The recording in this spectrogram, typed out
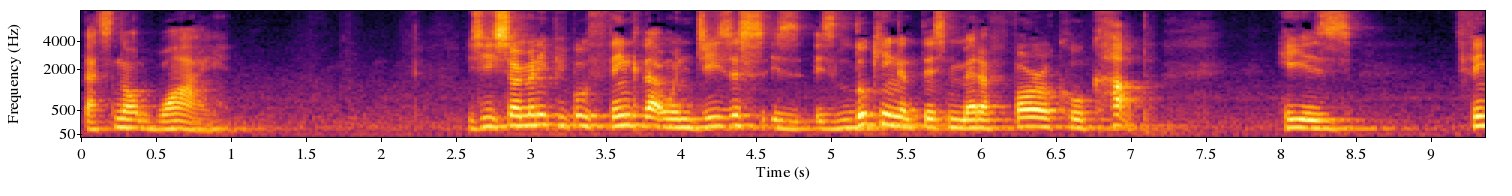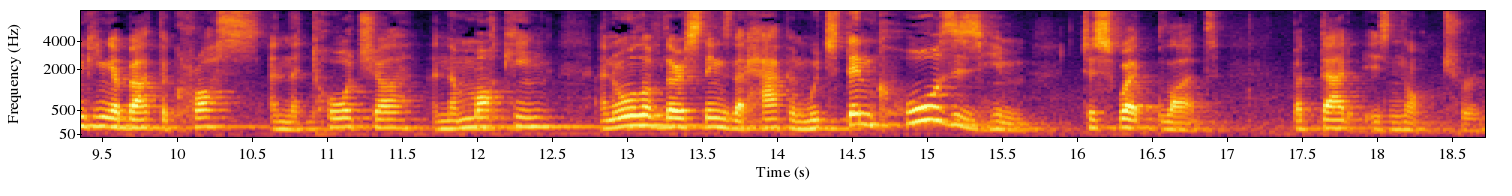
That's not why. You see, so many people think that when Jesus is, is looking at this metaphorical cup, he is thinking about the cross and the torture and the mocking and all of those things that happen, which then causes him to sweat blood. But that is not true.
